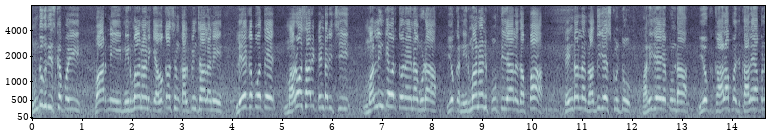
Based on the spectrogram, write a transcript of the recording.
ముందుకు తీసుకుపోయి వారిని నిర్మాణానికి అవకాశం కల్పించాలని లేకపోతే మరోసారి టెండర్ ఇచ్చి మళ్ళీ ఇంకెవరితోనైనా కూడా ఈ యొక్క నిర్మాణాన్ని పూర్తి చేయాలి తప్ప టెండర్లను రద్దు చేసుకుంటూ పని చేయకుండా ఈ యొక్క కాలాప కాలయాపన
